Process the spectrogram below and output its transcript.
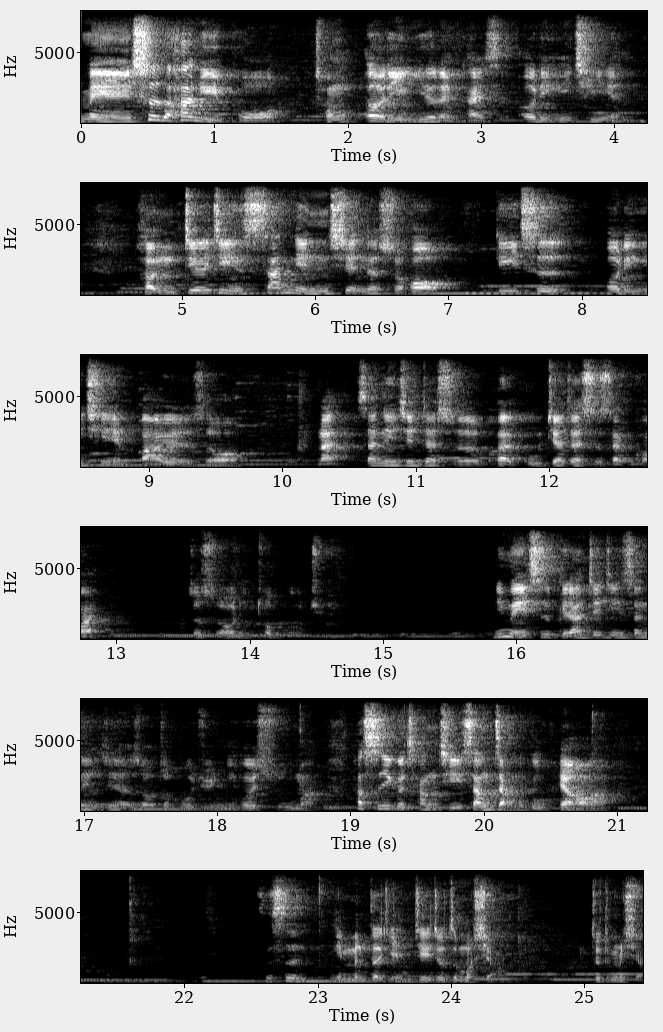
每次的汉女婆从二零一六年开始，二零一七年很接近三年线的时候，第一次二零一七年八月的时候，来三年线在十二块，股价在十三块，这时候你做布局，你每次给它接近三年线的时候做布局，你会输吗？它是一个长期上涨的股票啊，只是你们的眼界就这么小，就这么小，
